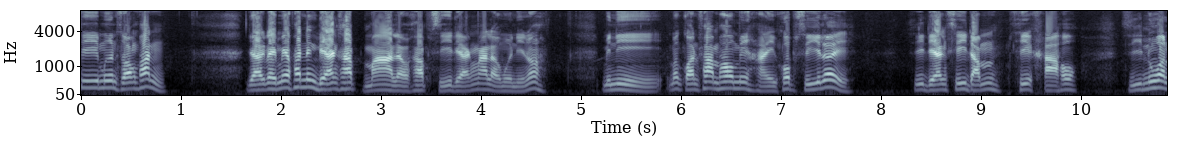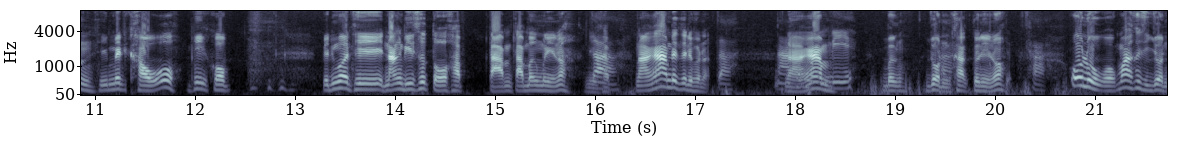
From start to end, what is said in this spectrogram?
สี่หมื่นสองพันอยากได้แม่พันธุ์แดงครับ มาแล้วครับ สีแดงมาแล้วมือนี้เนาะมินี่เมื่อก่อนฟาร์มเฮามีไห้ครบสีเลย สีแดงสีดำสีขาว สีนวลสีเม็ดเขาโอ้มีครบ เป็นงวดที่หนังดีสุดโตครับ ตามตามเบิ้งมือนี้เนาะนี่ครับหนางามได้อตัวนี้พุ่นน่ะจ้ะหนางามดีเบิ้งย่นคักตัวนี้เนาะค่ะโอ้ลูกออกมาคือสิย่น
